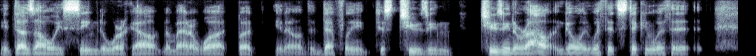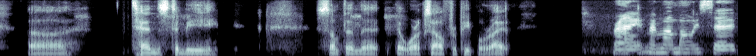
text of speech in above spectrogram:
it does always seem to work out no matter what but you know definitely just choosing choosing a route and going with it sticking with it uh tends to be something that that works out for people, right? Right. My mom always said,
